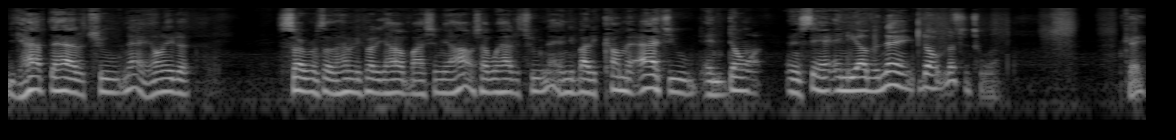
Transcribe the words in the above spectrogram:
you have to have a true name. Only the servants of the Heavenly Father Yahweh by Shem Yahweh will have a true name. Anybody coming at you and don't and saying any other name, don't listen to them. Okay?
